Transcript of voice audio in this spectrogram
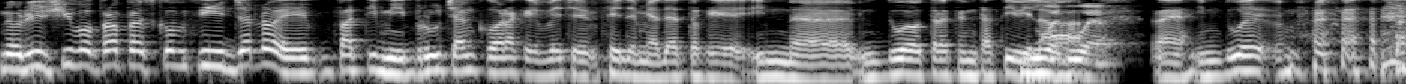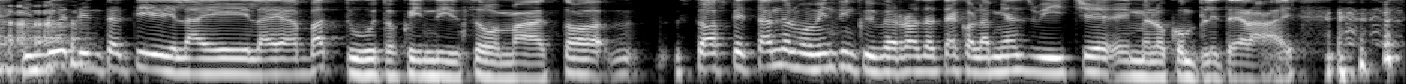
non riuscivo proprio a sconfiggerlo e infatti mi brucia ancora che invece Fede mi ha detto che in, eh, in due o tre tentativi due, la, due. Eh, in, due, in due tentativi l'hai, l'hai abbattuto, quindi insomma sto sto aspettando il momento in cui verrò da te con la mia Switch e me lo completerai.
